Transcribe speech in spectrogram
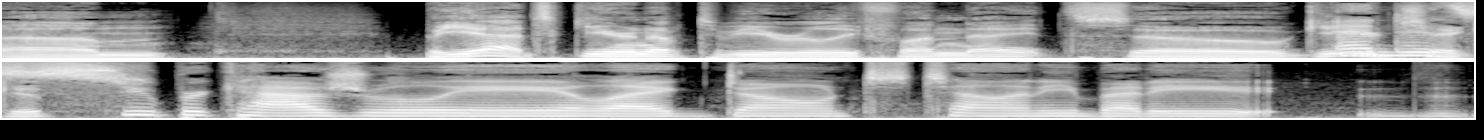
Um, but yeah, it's gearing up to be a really fun night. So get and your it's tickets. super casually like don't tell anybody th-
